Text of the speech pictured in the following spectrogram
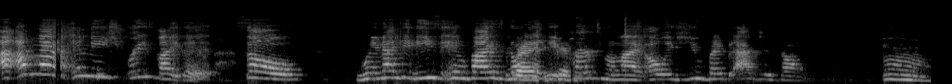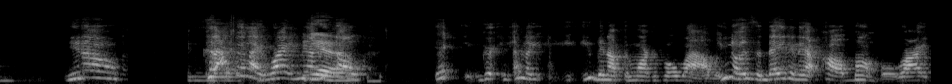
I I'm not in these streets like that. So when I get these invites, don't Right, take it yeah. personal. Like, oh, it's you, baby. I just don't. Mm, you know, because I feel like right now, Yeah. you know, I know you- you've been off the market for a while, but you know, it's a dating app called Bumble, right?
